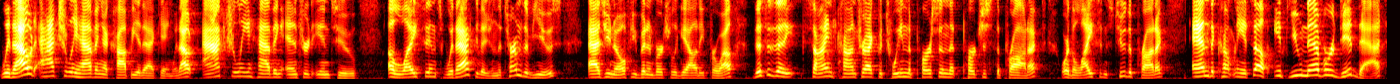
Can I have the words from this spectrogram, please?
without actually having a copy of that game, without actually having entered into a license with Activision? The terms of use as you know, if you've been in virtual legality for a while, this is a signed contract between the person that purchased the product or the license to the product and the company itself. If you never did that,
